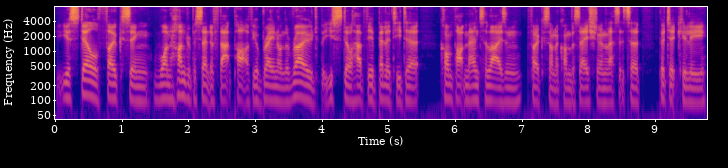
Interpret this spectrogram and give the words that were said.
You're still focusing 100% of that part of your brain on the road, but you still have the ability to compartmentalize and focus on a conversation unless it's a particularly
